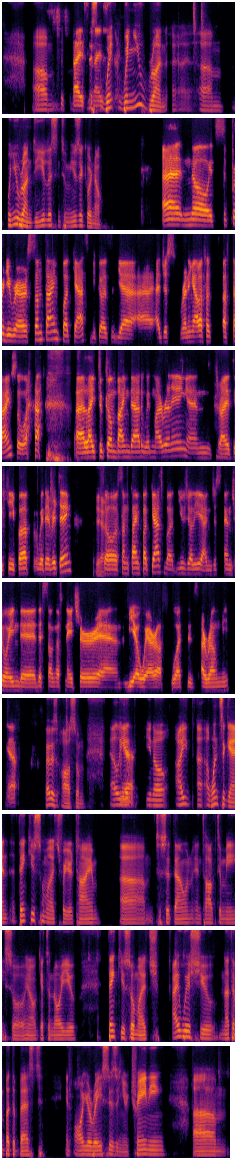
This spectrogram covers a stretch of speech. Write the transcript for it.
Um, nice, this- nice. when when you run, uh, um, when you run, do you listen to music or no? Uh, no, it's pretty rare. Sometimes podcast because yeah, I, I just running out of, of time. So I like to combine that with my running and try to keep up with everything. Yeah, So sometimes podcast, but usually I'm just enjoying the the song of nature and be aware of what is around me. Yeah. that is awesome, Elliot. You know, I uh, once again thank you so much for your time um, to sit down and talk to me. So you know, get to know you. Thank you so much. I wish you nothing but the best in all your races and your training. Um,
